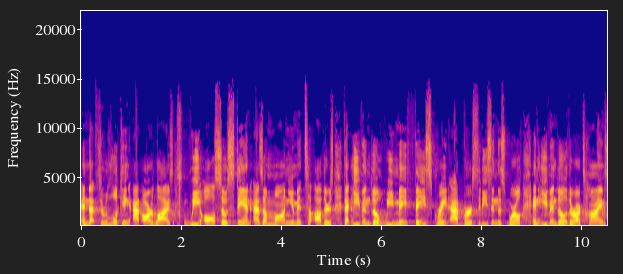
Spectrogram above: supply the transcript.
and that through looking at our lives, we also stand as a monument to others. That even though we may face great adversities in this world, and even though there are times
